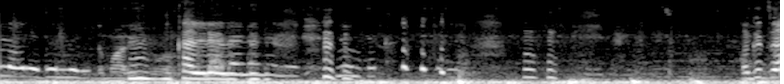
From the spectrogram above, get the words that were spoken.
अरे अगं जा.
